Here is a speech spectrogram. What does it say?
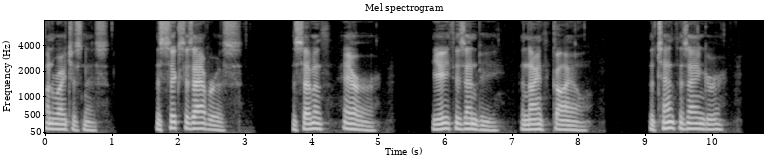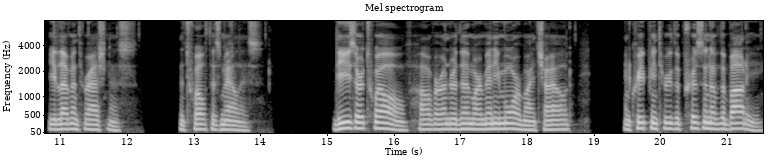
unrighteousness. The sixth is avarice. The seventh, error. The eighth is envy. The ninth, guile. The tenth is anger. The eleventh, rashness. The twelfth is malice. These are twelve, however, under them are many more, my child and creeping through the prison of the body.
